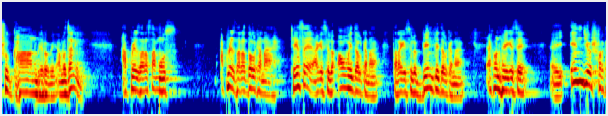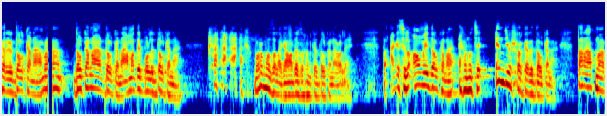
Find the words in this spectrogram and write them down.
সুঘ্রাণ বেরোবে আমরা জানি। আপনার যারা চামচ, আপনার যারা দলখানা, ঠিক আছে? আগে ছিল আওয়ামী দলখানা, তার আগে ছিল বিএনপি দলখানা, এখন হয়ে গেছে এই এনজিও সরকারের দলকানা, আমরা দলকানা আর দলকানা, আমাদের বলে দলকানা। বড় মজা লাগে আমাদের যখন কেউ দলকানা বলে। তা আগে ছিল আওয়ামী দলকানা, এখন হচ্ছে এনজিও সরকারের দলকানা। তারা আপনার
